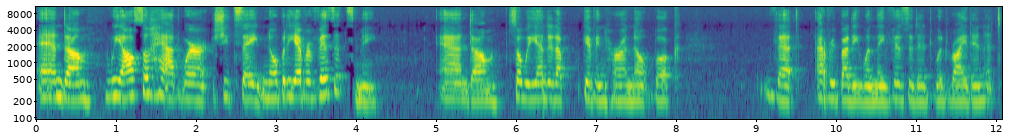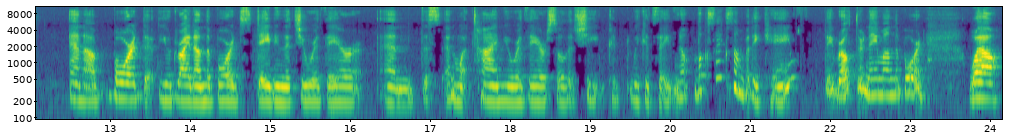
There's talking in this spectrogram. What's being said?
And um, we also had where she'd say, Nobody ever visits me. And um, so we ended up giving her a notebook that everybody, when they visited, would write in it, and a board that you'd write on the board stating that you were there and this and what time you were there, so that she could we could say, no, looks like somebody came. They wrote their name on the board. Well,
